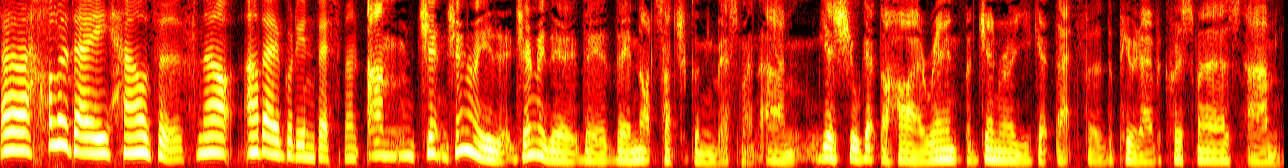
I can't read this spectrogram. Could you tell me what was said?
Uh, holiday houses. Now, are they a good investment? Um, gen- generally, generally they're they're they're not such a good investment. Um, yes, you'll get the higher rent, but generally you get that for the period over Christmas. Um,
